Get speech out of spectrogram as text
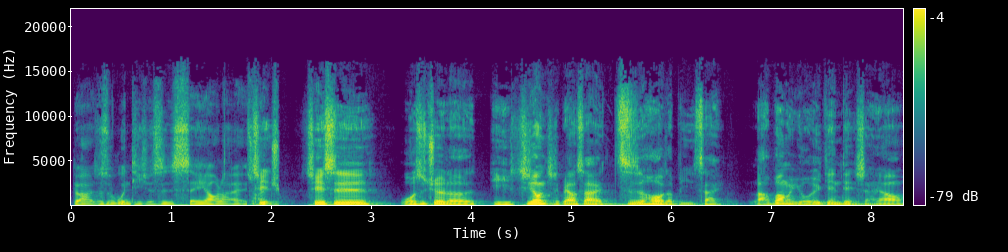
对啊，就是问题就是谁要来？其其实我是觉得，以季中锦标赛之后的比赛，老棒有一点点想要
